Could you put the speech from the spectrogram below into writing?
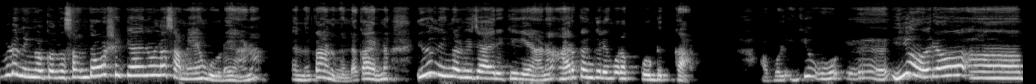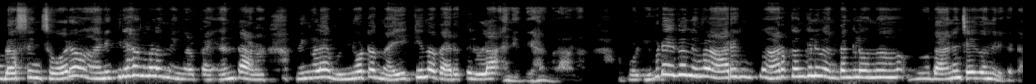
ഇവിടെ നിങ്ങൾക്കൊന്ന് സന്തോഷിക്കാനുള്ള സമയം കൂടെയാണ് എന്ന് കാണുന്നുണ്ട്. കാരണം ഇത് നിങ്ങൾ വിചാരിക്കുകയാണ് ആർക്കെങ്കിലും കൂടെ കൊടുക്കാം. അപ്പോൾ ഈ ഈ ഓരോ ബ്ലെസ്സിങ്സ് ഓരോ അനുഗ്രഹങ്ങളും നിങ്ങൾക്ക് എന്താണ്? നിങ്ങളെ മുന്നോട്ട് നയിക്കുന്ന തരത്തിലുള്ള അനുഗ്രഹങ്ങളാണ്. അപ്പോൾ ഇവിടെ ഇത് നിങ്ങൾ ആരും ആർക്കെങ്കിലും എന്തെങ്കിലും ഒന്ന് ദാനം ചെയ്തു തന്നിരിക്കട്ടെ.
